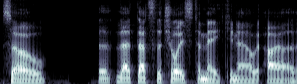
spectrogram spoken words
so uh, that that's the choice to make. You know, uh,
